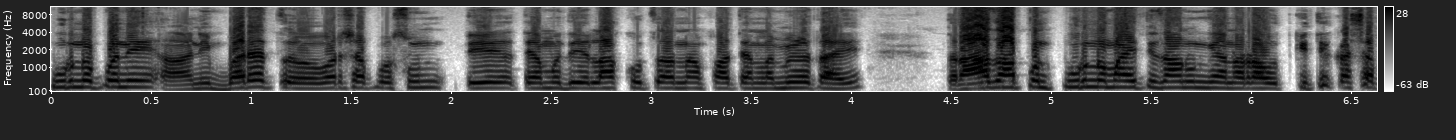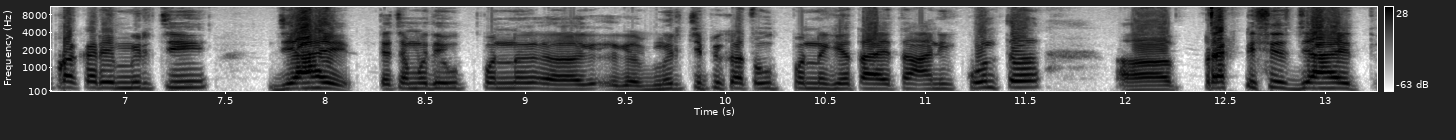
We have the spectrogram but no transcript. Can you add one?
पूर्णपणे आणि बऱ्याच वर्षापासून ते त्यामध्ये लाखोचा नफा त्यांना मिळत आहे. तर आज आपण पूर्ण माहिती जाणून घेणार आहोत की ते कशा प्रकारे मिरची जी आहे त्याच्यामध्ये उत्पन्न मिरची पिकाचं उत्पन्न घेत आहेत आणि कोणतं प्रॅक्टिसेस जे आहेत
